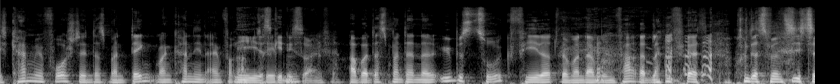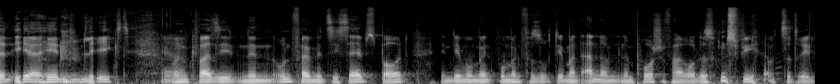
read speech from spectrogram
ich kann mir vorstellen, dass man denkt, man kann ihn einfach Nee, abtreten. das geht nicht so einfach. Aber dass man dann, dann übelst zurückfedert, wenn man da mit dem Fahrrad langfährt und dass man sich dann eher hinlegt Ja. und quasi einen Unfall mit sich selbst baut, in dem Moment, wo man versucht, jemand anderem, einem Porsche-Fahrer oder so einen Spiegel abzutreten.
